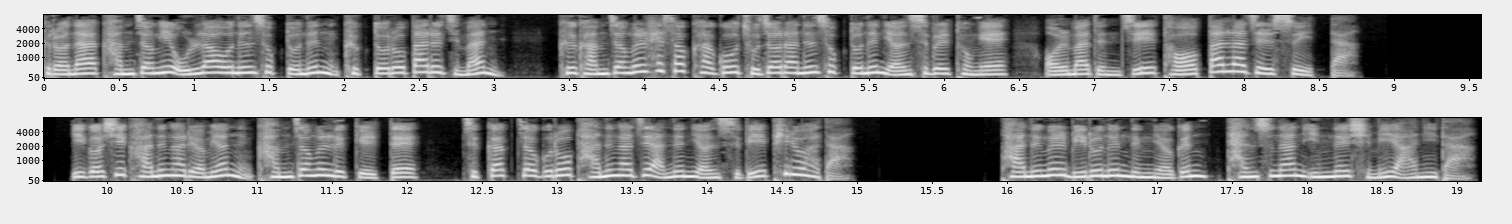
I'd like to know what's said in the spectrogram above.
그러나 감정이 올라오는 속도는 극도로 빠르지만 그 감정을 해석하고 조절하는 속도는 연습을 통해 얼마든지 더 빨라질 수 있다. 이것이 가능하려면 감정을 느낄 때 즉각적으로 반응하지 않는 연습이 필요하다. 반응을 미루는 능력은 단순한 인내심이 아니다.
